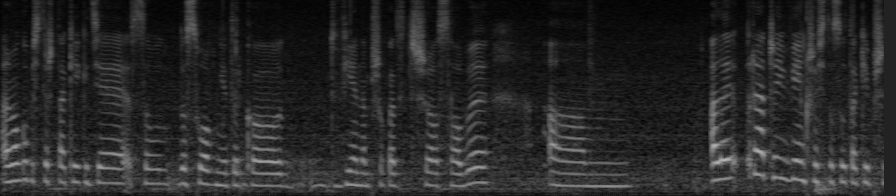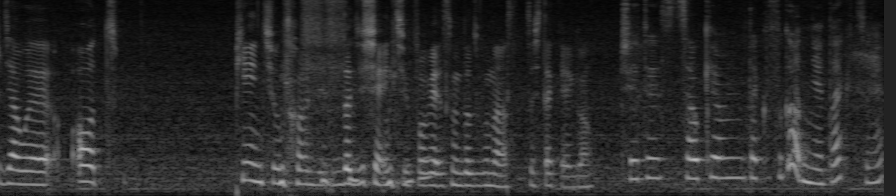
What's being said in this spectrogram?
ale mogą być też takie, gdzie są dosłownie tylko dwie, na przykład trzy osoby, um, ale raczej większość to są takie przedziały od 5 do, do 10, powiedzmy, do 12, coś takiego. Czyli to jest całkiem tak wygodnie, tak? Co nie?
